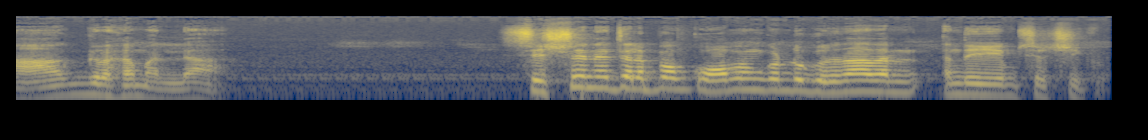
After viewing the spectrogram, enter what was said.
ആഗ്രഹമല്ല. ശിഷ്യനെ ചിലപ്പോൾ കോപം കൊണ്ട് ഗുരുനാഥൻ എന്ത് ചെയ്യും? ശിക്ഷിക്കും.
